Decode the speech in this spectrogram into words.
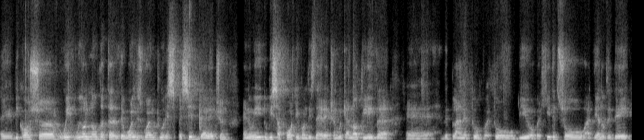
uh, because uh, we, we all know that uh, the world is going to a specific direction and we need to be supportive on this direction. We cannot leave the planet to, to be overheated. So at the end of the day,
